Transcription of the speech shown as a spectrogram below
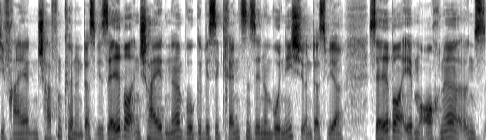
die Freiheiten schaffen können und dass wir selber entscheiden, ne, wo gewisse Grenzen sind und wo nicht und dass wir selber eben auch ne, uns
